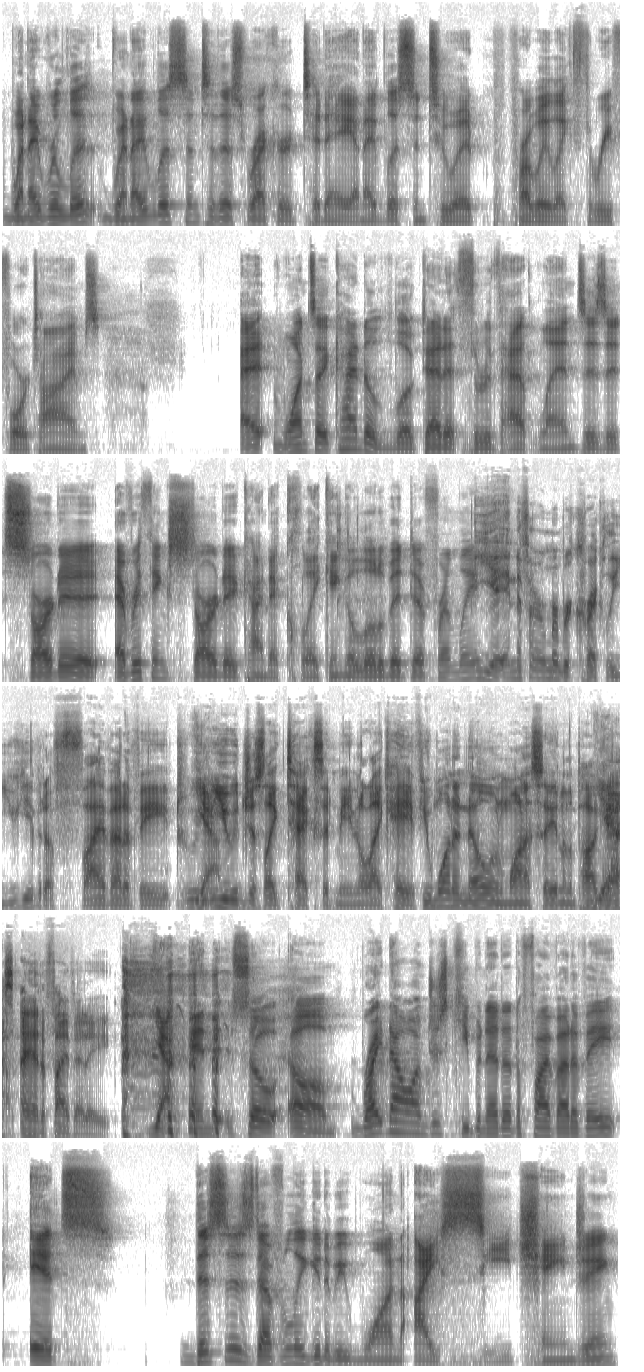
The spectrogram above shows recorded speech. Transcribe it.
When I reli- when I listened to this record today, and I listened to it probably like three, four times, I, once I kind of looked at it through that lens, is it started everything started kind of clicking a little bit differently. Yeah, and if I remember correctly, you gave it a five out of eight. Yeah. You just like texted me and you're like, "Hey, if you want to know and want to say it on the podcast, Yeah. I had a five out of eight. yeah and so um right now i'm just keeping it at a five out of eight it's this is definitely going to be one i see changing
